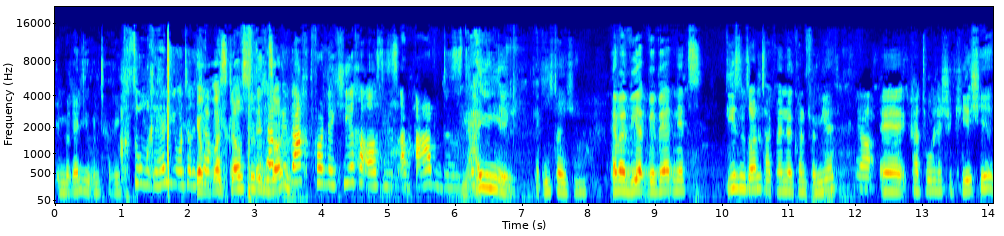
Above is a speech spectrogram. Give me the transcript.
im Rallye-Unterricht. Ach so, im Rallye-Unterricht. Ja, was glaubst du denn Ich habe gedacht, von der Kirche aus, dieses am Abend, dieses Nein, Technikding. Doch nicht hin. Ja, weil wir, wir werden jetzt diesen Sonntag, wenn wir konfirmiert, Ja. äh, katholische Kirche,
